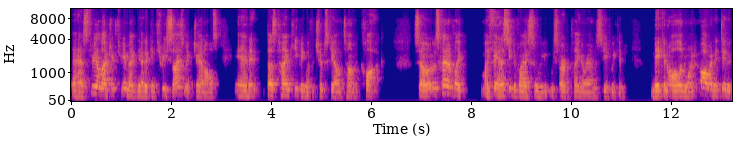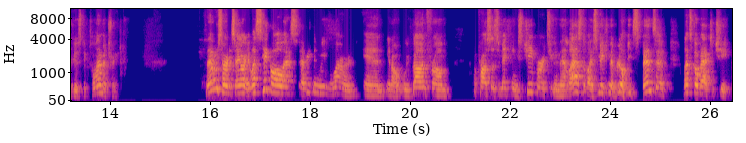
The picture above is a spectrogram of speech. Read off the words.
that has three electric, three magnetic, and three seismic channels. And it does timekeeping with a chip scale atomic clock. So it was kind of like my fantasy device. And we, we started playing around to see if we could make an all-in-one. Oh, and it did acoustic telemetry. So then we started saying, all right, let's take all this, everything we've learned, and you know, we've gone from a process of making things cheaper to in that last device making them really expensive. Let's go back to cheap.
